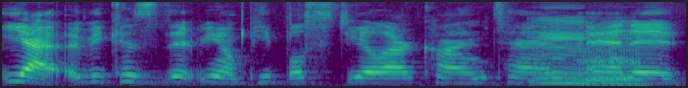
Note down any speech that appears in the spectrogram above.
yeah, because the, you know people steal our content Mm. and it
